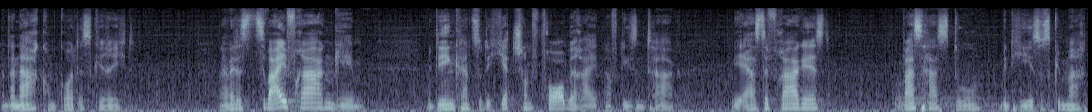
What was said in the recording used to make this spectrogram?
und danach kommt Gottes Gericht. Und dann wird es zwei Fragen geben, mit denen kannst du dich jetzt schon vorbereiten auf diesen Tag. Und die erste Frage ist, was hast du mit Jesus gemacht?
